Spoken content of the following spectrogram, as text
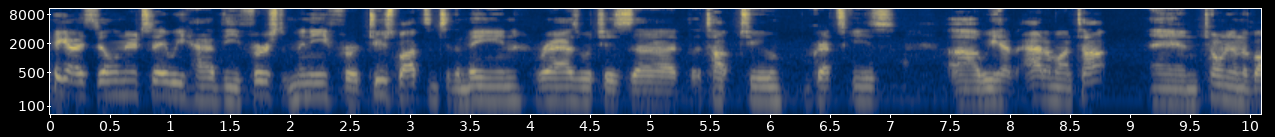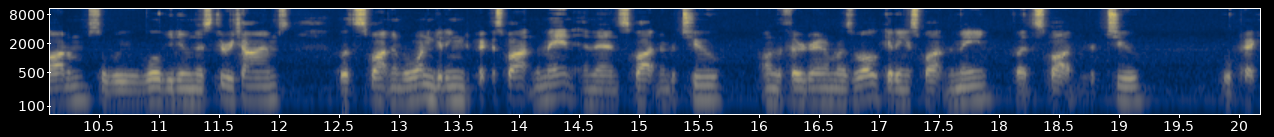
Hey guys, Dylan here. Today we have the first mini for two spots into the main Razz, which is uh, the top two Gretzky's. Uh, we have Adam on top and Tony on the bottom, so we will be doing this three times, with spot number one getting to pick a spot in the main, and then spot number two on the third random as well, getting a spot in the main, but spot number two we'll pick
